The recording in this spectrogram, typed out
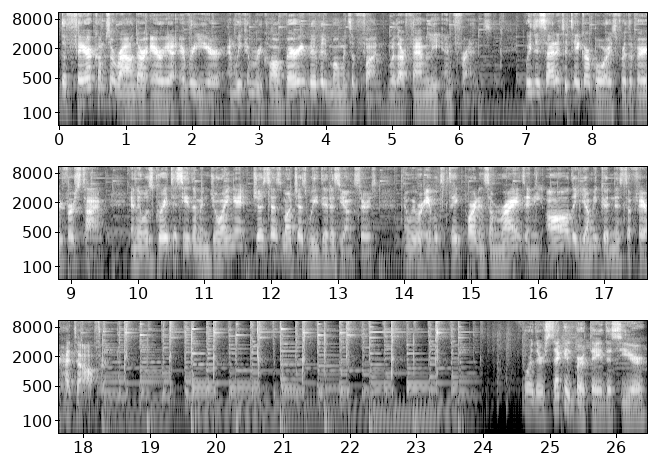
The fair comes around our area every year, and we can recall very vivid moments of fun with our family and friends. We decided to take our boys for the very first time, and it was great to see them enjoying it just as much as we did as youngsters, and we were able to take part in some rides and eat all the yummy goodness the fair had to offer. For their second birthday this year,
